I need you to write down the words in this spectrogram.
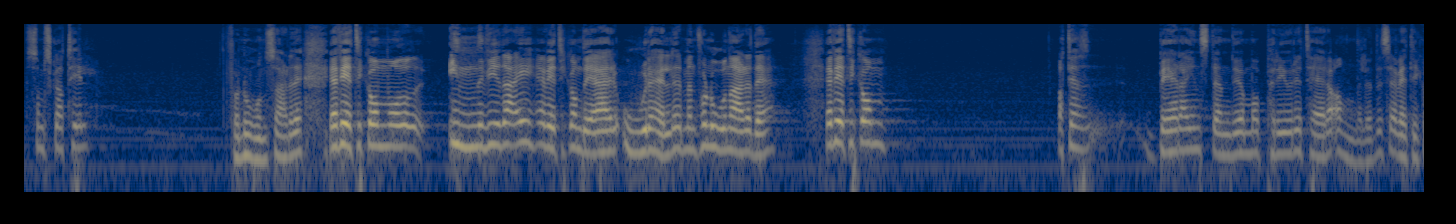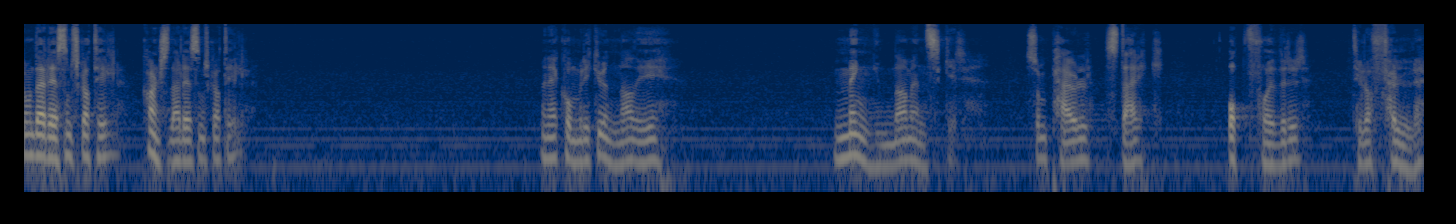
som skal til. For noen så er det det. Jeg vet ikke om å innvie deg, jeg vet ikke om det er ordet heller, men for noen er det det. Jeg vet ikke om at jeg ber deg innstendig om å prioritere annerledes. Jeg vet ikke om det er det som skal til. Kanskje det er det som skal til. Men jeg kommer ikke unna de mengdene av mennesker som Paul sterk oppfordrer til å følge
